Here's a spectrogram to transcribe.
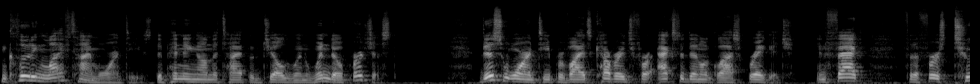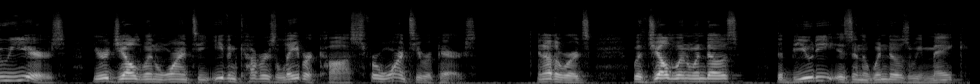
including lifetime warranties, depending on the type of JELD-WEN window purchased. This warranty provides coverage for accidental glass breakage. In fact, for the first two years, your JELD-WEN warranty even covers labor costs for warranty repairs. In other words, with JELD-WEN windows, the beauty is in the windows we make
